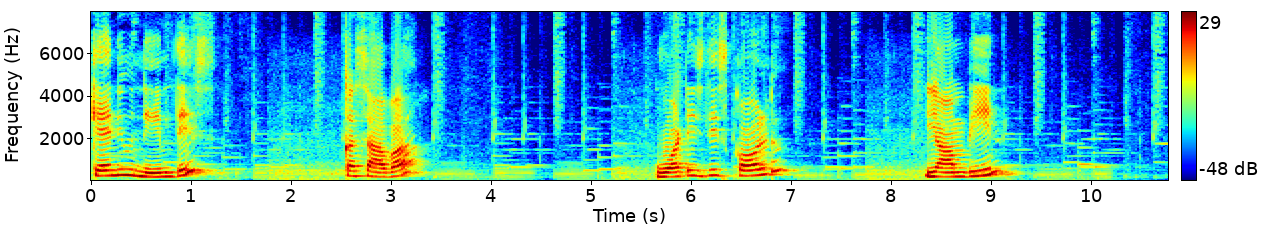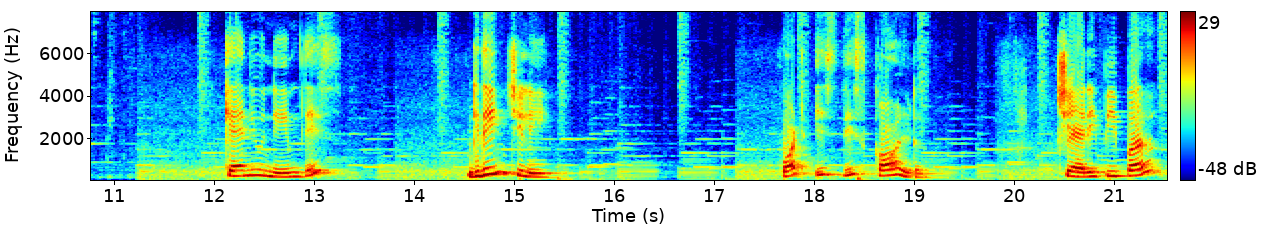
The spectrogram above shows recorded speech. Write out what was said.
Can you name this? Cassava. What is this called? Yam bean. Can you name this? Green chili. What is this called? Cherry pepper.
